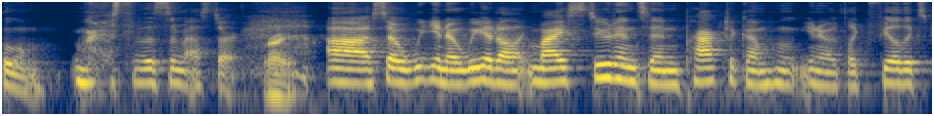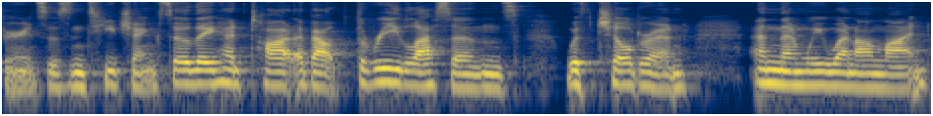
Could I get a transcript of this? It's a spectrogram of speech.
boom rest of the semester Right. uh, so we, you know we had all, my students in practicum who you know like field experiences in teaching so they had taught about three lessons with children and then we went online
